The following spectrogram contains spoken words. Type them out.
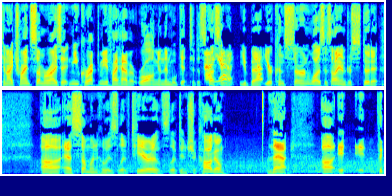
Can I try and summarize it and you correct me if I have it wrong and then we'll get to discussing Uh, yeah. it? You bet. Your concern was, as I understood it, uh, as someone who has lived here, has lived in Chicago, that uh, it, it, the,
